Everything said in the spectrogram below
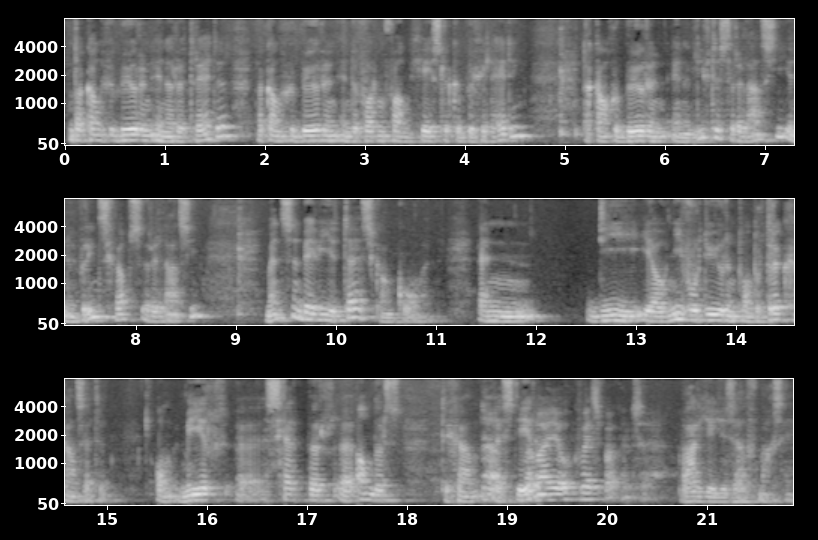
Dat kan gebeuren in een retraite, dat kan gebeuren in de vorm van geestelijke begeleiding, dat kan gebeuren in een liefdesrelatie, in een vriendschapsrelatie. Mensen bij wie je thuis kan komen en die jou niet voortdurend onder druk gaan zetten om meer, uh, scherper, uh, anders te gaan ja, presteren. waar je ook kwetsbaar kunt zijn. Waar je jezelf mag zijn.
